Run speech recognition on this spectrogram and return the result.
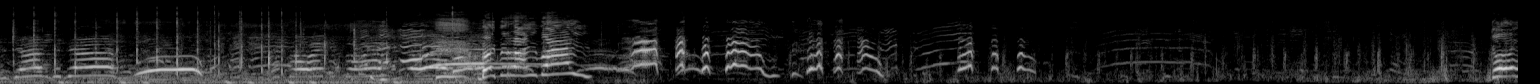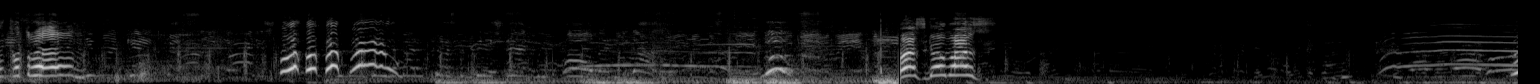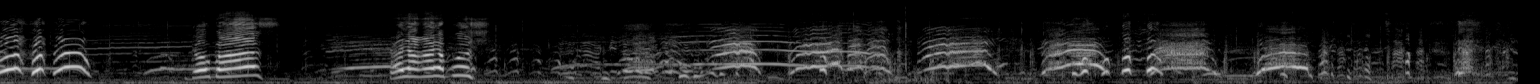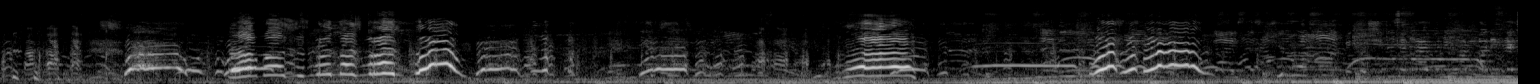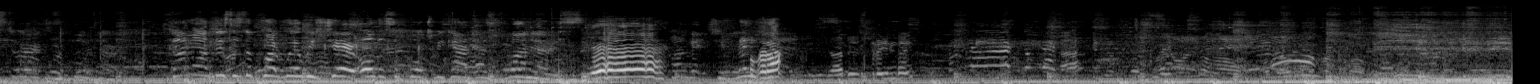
Good job, good job! Woo! Keep going, keep going, keep going! Bye, birahe, bye! Go, Eco Vamos! Vamos! Sprint, sprint! On, this is the part where we share all the support we can as runners. Yeah! Congratulations. Okay na? Grabe, strain ba? Congrats, congrats.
